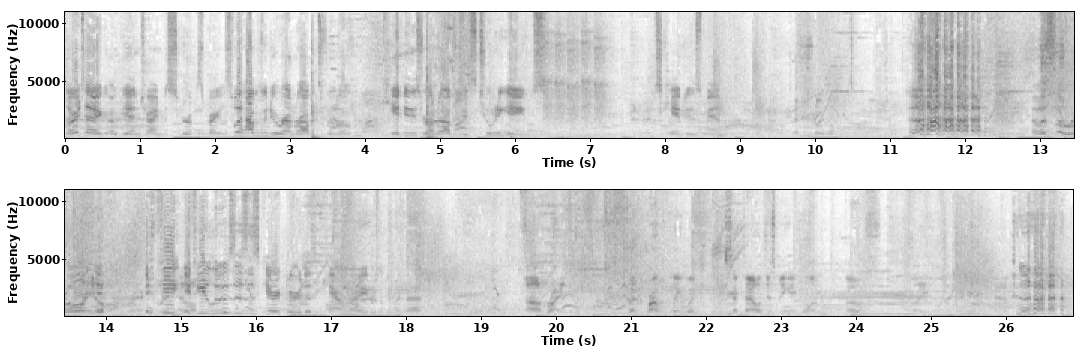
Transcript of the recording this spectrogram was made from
SorryTag again trying to screw up sprite. This is what happens when we do round robins for the can't do these round robins, it's too many games. Just can't do this man. that was the rule? If, if he if he loses his character, it doesn't count, right, or something like that. Uh, right. But probably with Sceptile just being a one of, like,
